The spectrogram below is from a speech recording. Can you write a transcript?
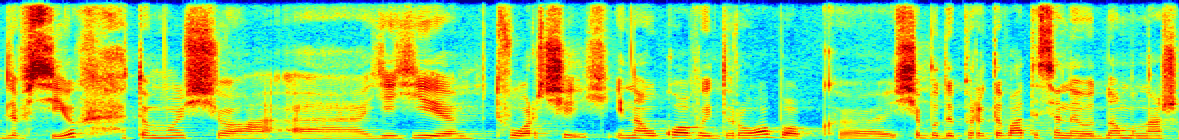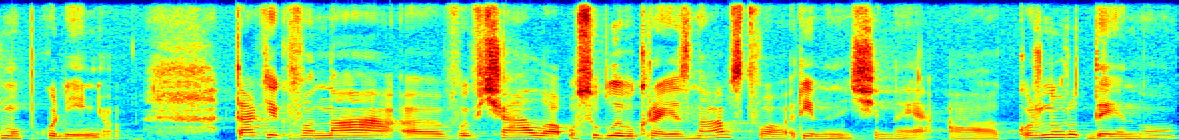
для всіх, тому що е, її творчий і науковий доробок е, ще буде передаватися не одному нашому поколінню. Так як вона е, вивчала особливо краєзнавство Рівненщини, кожну родину,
